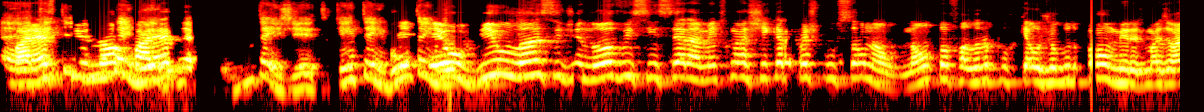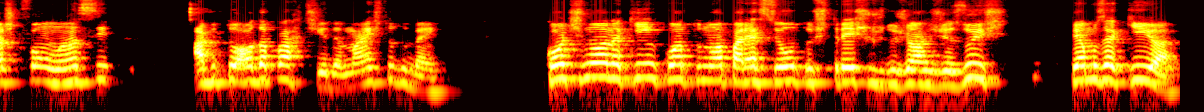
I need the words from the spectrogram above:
É, parece que não, não parece. né? Não tem jeito. Quem tem Gum tem Eu gol. vi o lance de novo e, sinceramente, não achei que era para expulsão, não. Não estou falando porque é o jogo do Palmeiras, mas eu acho que foi um lance habitual da partida. Mas tudo bem. Continuando aqui, enquanto não aparecem outros trechos do Jorge Jesus, temos aqui, ó.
